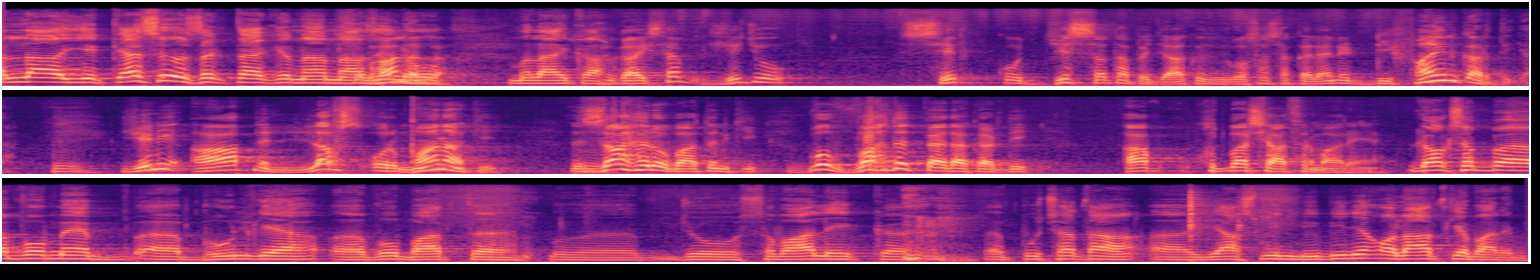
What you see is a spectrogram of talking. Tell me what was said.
اللہ یہ کیسے ہو سکتا ہے کہ نہ نازل ہو۔ ملائکہ. گائی صاحب یہ جو صرف کو جس سطح پہ جا کے ضرور سکلہ نے ڈیفائن کر دیا یعنی آپ نے لفظ اور معنی کی ظاہر و باطن کی وہ وحدت پیدا کر دی۔ آپ خطبہ شاد فرما رہے ہیں۔ ڈاکٹر صاحب وہ میں بھول گیا وہ بات جو سوال ایک پوچھا تھا یاسمین بی بی نے اولاد کے بارے میں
